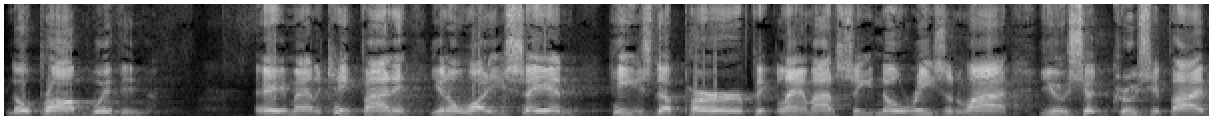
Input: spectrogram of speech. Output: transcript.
no problem with him. Amen. I can't find it. You know what he's saying? He's the perfect lamb. I see no reason why you should crucify him.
